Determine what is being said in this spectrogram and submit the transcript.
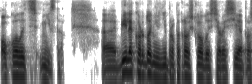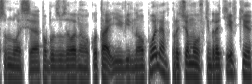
околиць міста. Е, Біля кордонів Дніпропетровської області Росія просунулася поблизу зеленого кута і вільного поля. При цьому в Кіндратівці,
